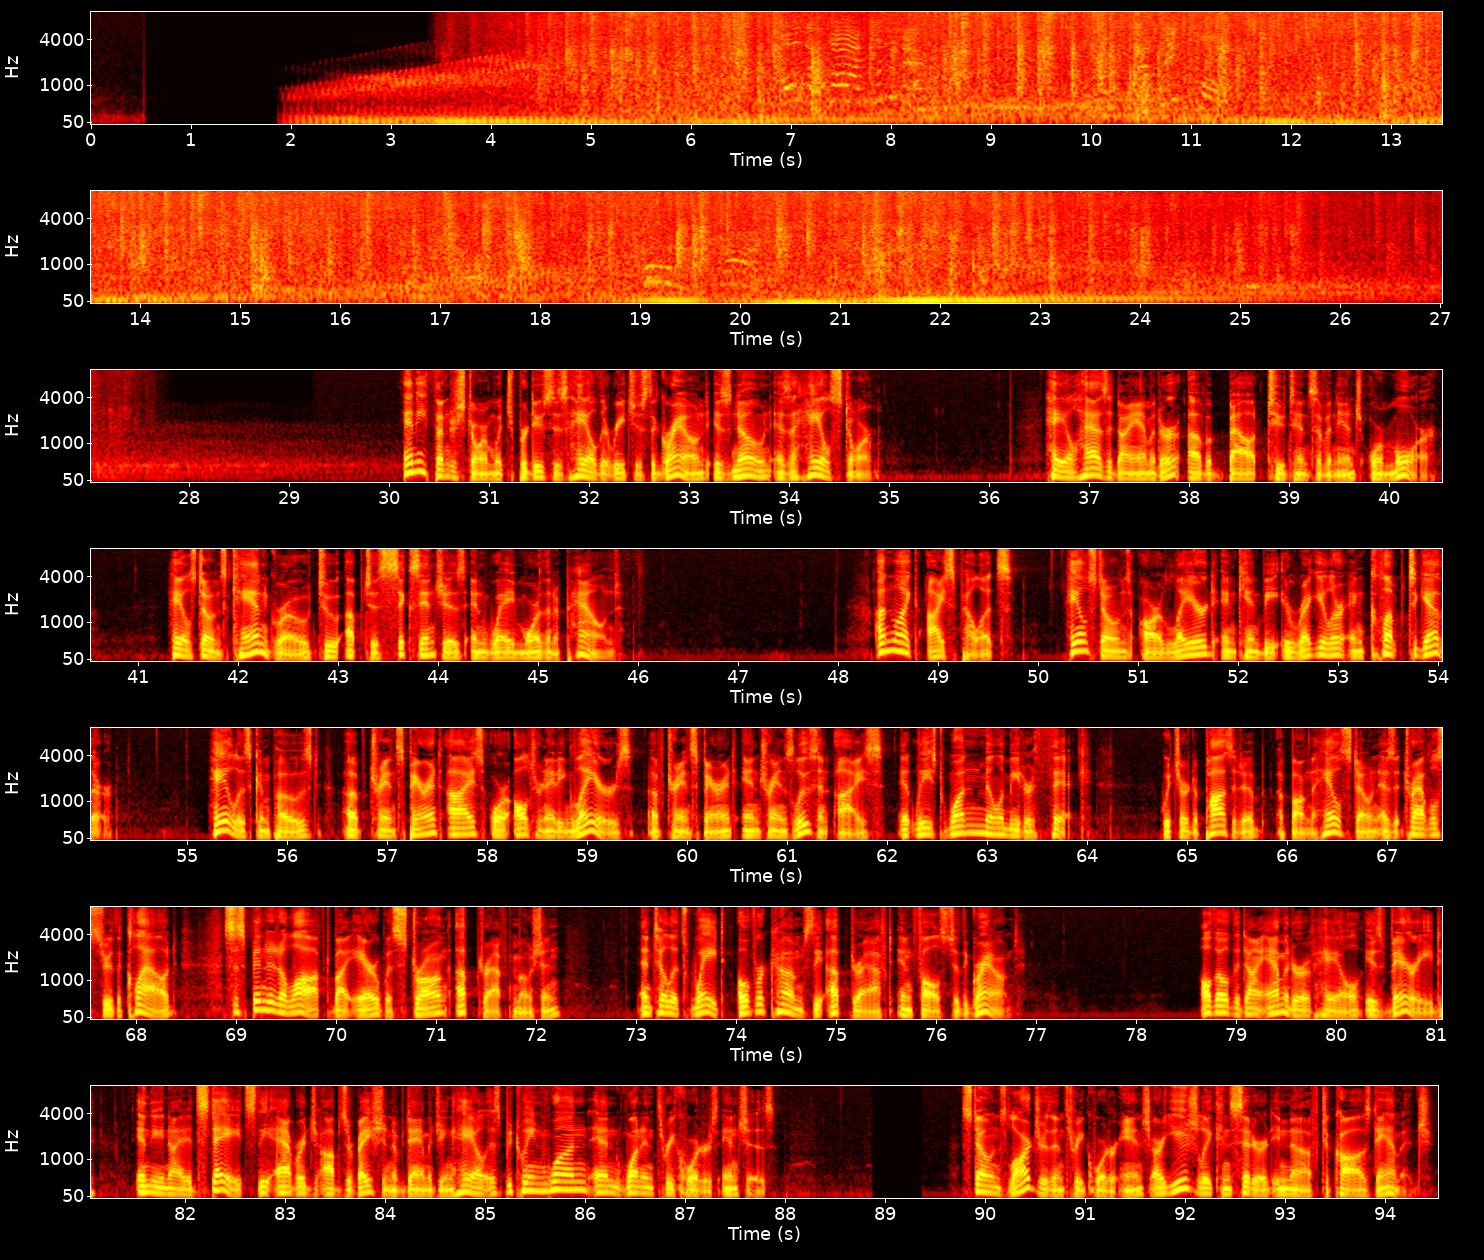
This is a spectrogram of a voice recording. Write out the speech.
Any thunderstorm which produces hail that reaches the ground is known as a hailstorm. Hail has a diameter of about two tenths of an inch or more. Hailstones can grow to up to six inches and weigh more than a pound. Unlike ice pellets, Hailstones are layered and can be irregular and clumped together. Hail is composed of transparent ice or alternating layers of transparent and translucent ice at least one millimeter thick, which are deposited upon the hailstone as it travels through the cloud, suspended aloft by air with strong updraft motion, until its weight overcomes the updraft and falls to the ground. Although the diameter of hail is varied, in the United States, the average observation of damaging hail is between 1 and 1 and 3 quarters inches. Stones larger than 3 quarter inch are usually considered enough to cause damage.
